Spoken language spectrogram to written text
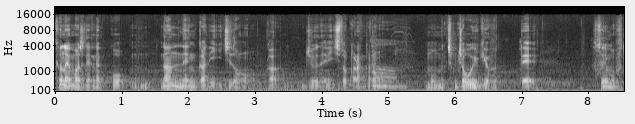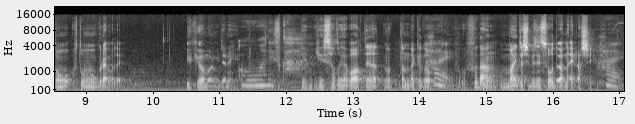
去年マジでなんかこう何年かに一度のか10年に一度かなんかのもうむちゃむちゃ大雪が降って普通にもう太も太ももくらいまで雪が埋まるみたいな日。おほんまですか。で「いや佐渡やば」ってなったんだけど、はい。ふ普段毎年別にそうではないらしい。はい。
